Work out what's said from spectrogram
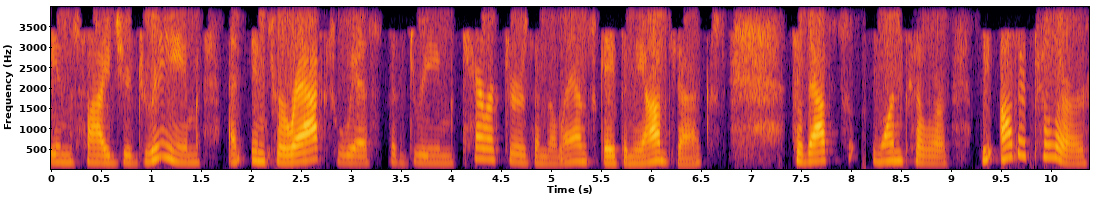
inside your dream and interact with the dream characters and the landscape and the objects. So that's one pillar. The other pillar,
